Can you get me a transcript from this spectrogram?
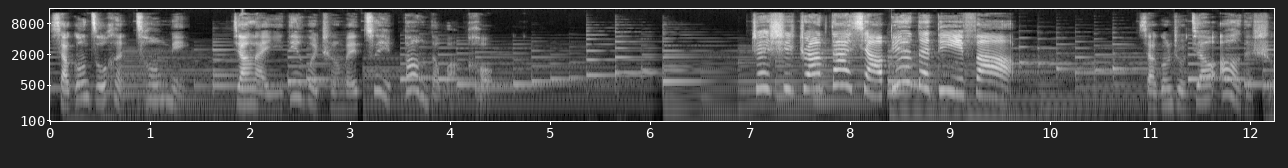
小公主很聪明，将来一定会成为最棒的王后。这是装大小便的地方，小公主骄傲地说。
